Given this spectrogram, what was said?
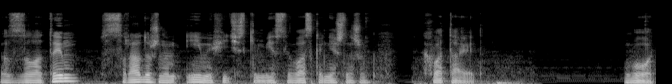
с золотым, с радужным и мифическим, если у вас, конечно же, хватает. Вот.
